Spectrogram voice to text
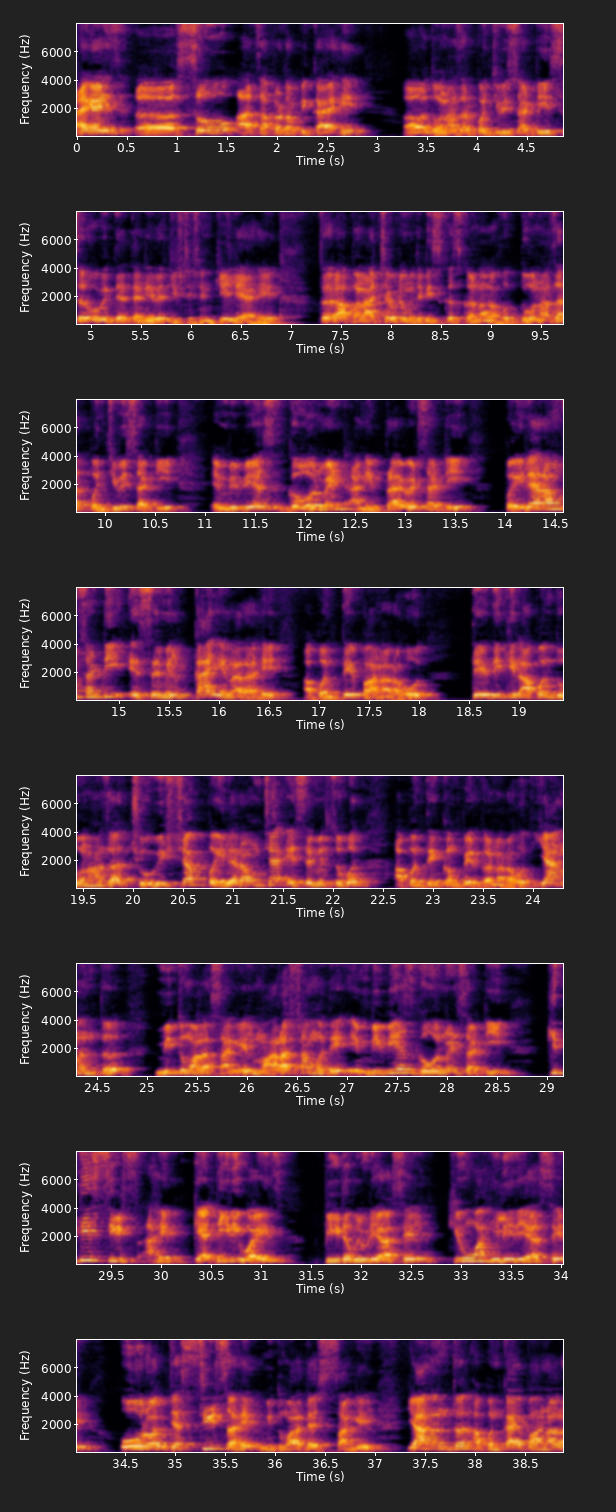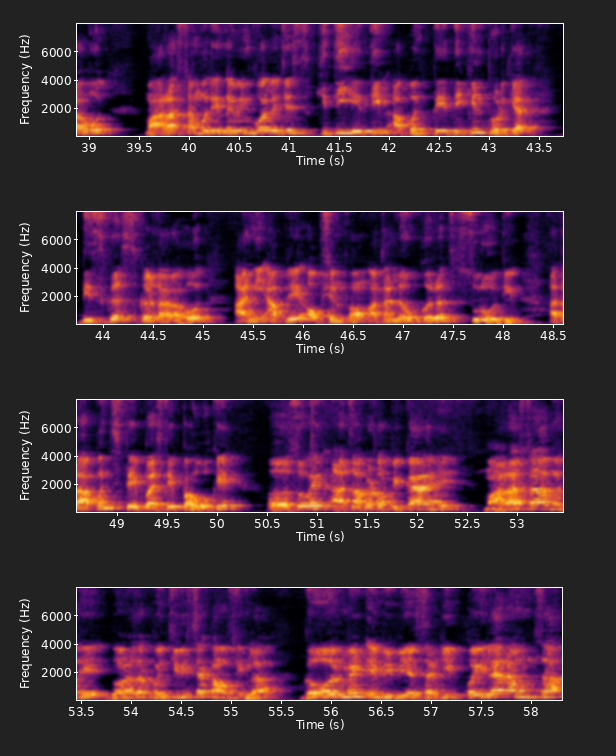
Hi guys so आज आपला topic काय आहे? दोन हजार पंचवीससाठी सर्व विद्यार्थ्यांनी रजिस्ट्रेशन केले आहे. तर आपण आजच्या व्हिडिओमध्ये डिस्कस करणार आहोत दोन हजार पंचवीससाठी M B B S government आणि प्रायव्हेटसाठी पहिल्या राऊंडसाठी एस एम एल काय येणार आहे? आपण ते पाहणार आहोत. ते देखील आपण दोन हजार चोवीसच्या पहिल्या राऊंडच्या एस एम एल सोबत आपण ते कंपेअर करणार आहोत. यानंतर मी तुम्हाला सांगेल महाराष्ट्रामध्ये एम बी बी एस गव्हर्नमेंटसाठी किती सीट्स आहेत category wise? P W D असेल किंवा हिलेरिया असेल ओव्हरऑल ज्या सीट्स आहेत मी तुम्हाला त्या सांगेल. यानंतर आपण काय पाहणार आहोत? महाराष्ट्रामध्ये नवीन कॉलेजेस किती येतील? आपण ते देखील थोडक्यात डिस्कस करणार आहोत. आणि आपले ऑप्शन फॉर्म आता लवकरच सुरू होतील. आता आपण स्टेप बाय स्टेप पाहू ओके सो गाईज आजचा आपला टॉपिक काय आहे? महाराष्ट्रामध्ये दोन हजार पंचवीसच्या काउन्सिलिंगला गव्हर्नमेंट एमबीबीएससाठी पहिल्या राऊंडचा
